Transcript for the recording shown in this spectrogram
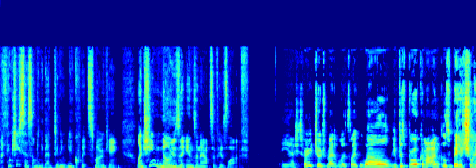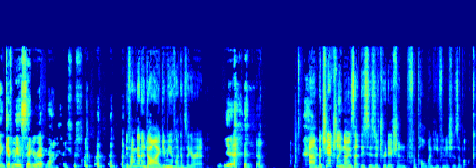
I think she says something about didn't you quit smoking? Like she knows the ins and outs of his life. Yeah, she's very judgmental. It's like, well, you've just broken my ankles, bitch. Like, give me a cigarette. If I'm gonna die, give me a fucking cigarette. yeah. Um, but she actually knows that this is a tradition for Paul when he finishes a book.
